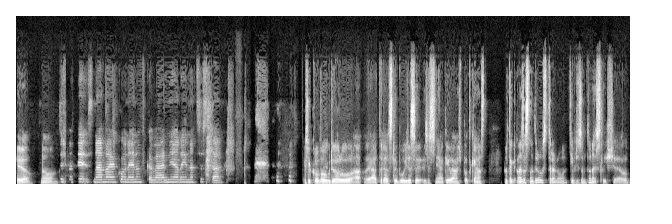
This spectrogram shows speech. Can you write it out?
Jo, no. Což vlastně s náma jako nejenom v kavárně, ale i na cestách. Takže klobouk dolů a já teda slibuju, že si, že si nějaký váš podcast. No tak ale zase na druhou stranu, tím, že jsem to neslyšel,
